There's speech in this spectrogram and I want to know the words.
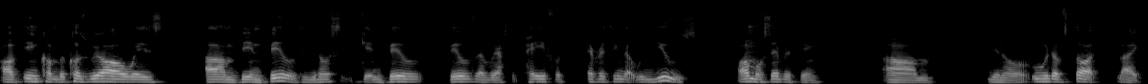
of income, because we're always um, being billed. You know, getting billed bills, and we have to pay for everything that we use, almost everything. Um, you know, who would have thought like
